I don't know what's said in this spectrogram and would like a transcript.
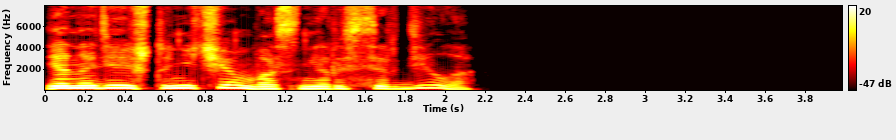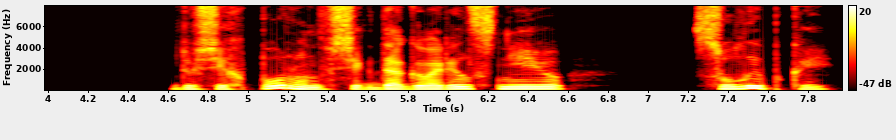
«Я надеюсь, что ничем вас не рассердила?» До сих пор он всегда говорил с нею с улыбкой,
